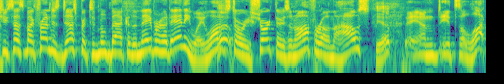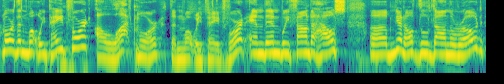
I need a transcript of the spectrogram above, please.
she says my friend is desperate to move back in the neighborhood anyway. Long Oh. story short, there's an offer on the house. Yep. And it's a lot more than what we paid for it. A lot more than what we paid for it. And then we found a house, um, you know, down the road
